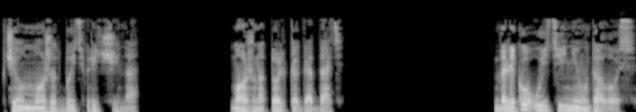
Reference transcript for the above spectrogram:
В чем может быть причина? Можно только гадать. Далеко уйти не удалось.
